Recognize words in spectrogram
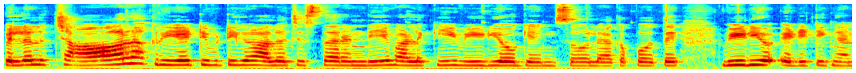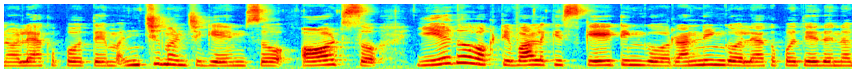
పిల్లలు చాలా క్రియేటివిటీగా ఆలోచిస్తారండి. వాళ్ళకి వీడియో గేమ్స్ లేకపోతే వీడియో ఎడిటింగ్ అనో లేకపోతే మంచి మంచి గేమ్స్ ఆర్ట్స్ ఏదో ఒకటి వాళ్ళకి స్కేటింగో రన్నింగో లేకపోతే ఏదైనా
